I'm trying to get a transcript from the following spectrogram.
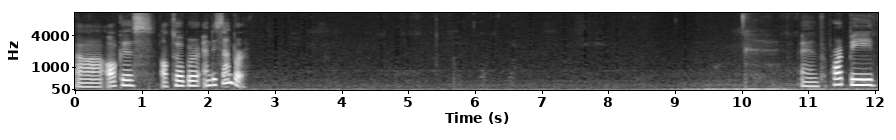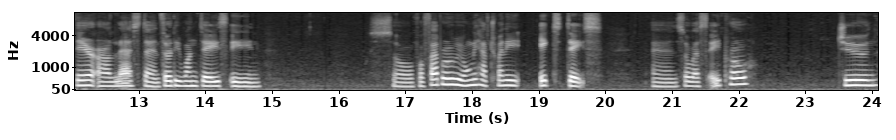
uh, August, October and December. And for part B, there are less than 31 days in so for February, we only have 28 days. And so as April, June,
